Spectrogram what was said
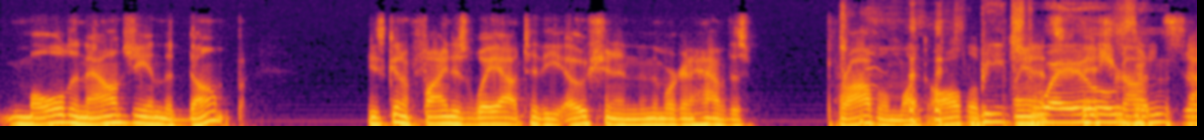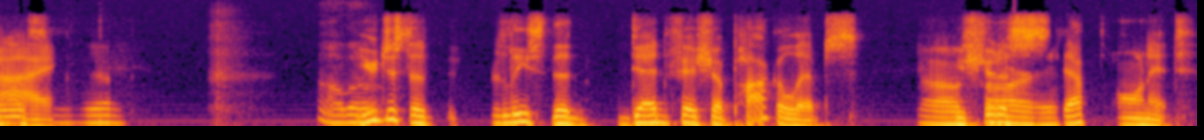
mold and algae in the dump. He's going to find his way out to the ocean, and then we're going to have this problem. Like all the Beached planet's whales fish and- die. Yeah. Although You just uh, released the dead fish apocalypse. Oh, you should have stepped on it.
